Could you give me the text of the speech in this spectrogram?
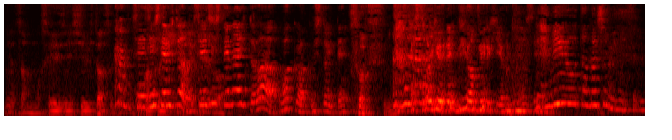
皆さんも成人してる人はそれ 成人してる人はね成人してるない人はワクワクしといて。そうですね。そういうレビューを見る日を楽しみレビューを楽しみにする。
